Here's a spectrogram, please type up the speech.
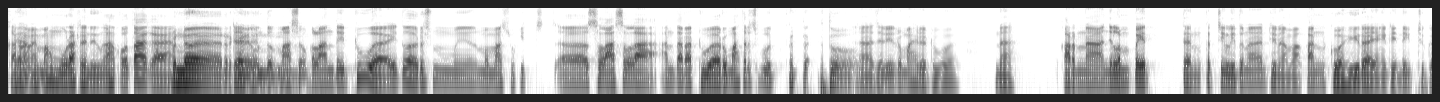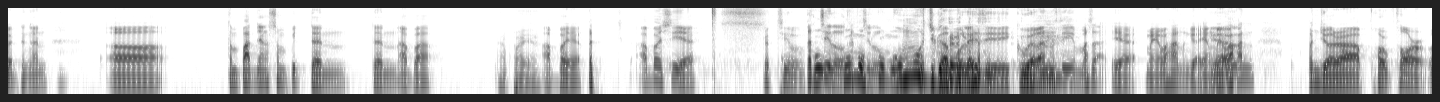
karena Dan- memang murah dan di tengah kota kan Bener dan kan? untuk masuk ke lantai dua itu harus mem- memasuki eh, sela-sela antara dua rumah tersebut Bet- Betul Nah, jadi rumahnya ada dua. Nah, karena nyelempit dan kecil itu namanya dinamakan Gua Hira yang identik juga dengan eh, tempat yang sempit dan dan apa? Apa ya Apa ya? Ke- apa sih ya? Kecil Ku- Kecil, kumuh, kecil. kumuh. Kumuh juga boleh sih. Gua kan mesti masa ya mewahan enggak? Yang Ya. mewah kan penjara Thor.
